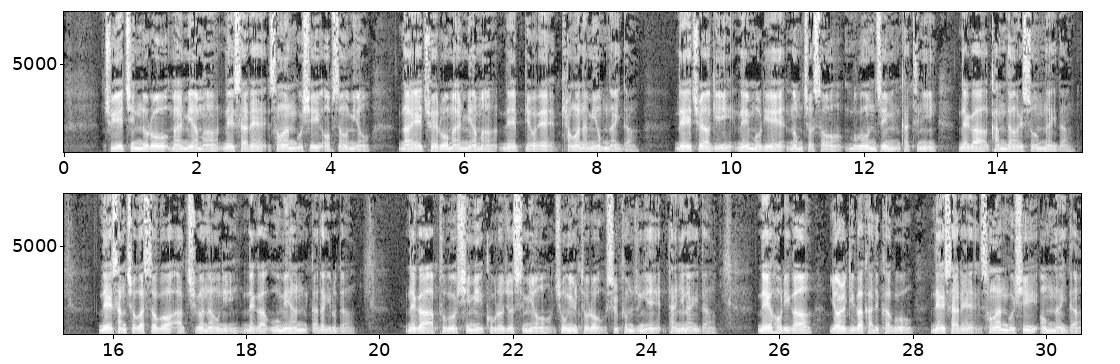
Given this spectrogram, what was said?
주의 진노로 말미암아 내 살에 성한 곳이 없사오며 나의 죄로 말미암아 내 뼈에 평안함이 없나이다. 내 죄악이 내 머리에 넘쳐서 무거운 짐 같으니 내가 감당할 수 없나이다. 내 상처가 썩어 악취가 나오니 내가 우매한 까닭이로다. 내가 아프고 심히 구부러졌으며 종일토록 슬픔 중에 다니나이다. 내 허리가 열기가 가득하고 내 살에 성한 곳이 없나이다.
